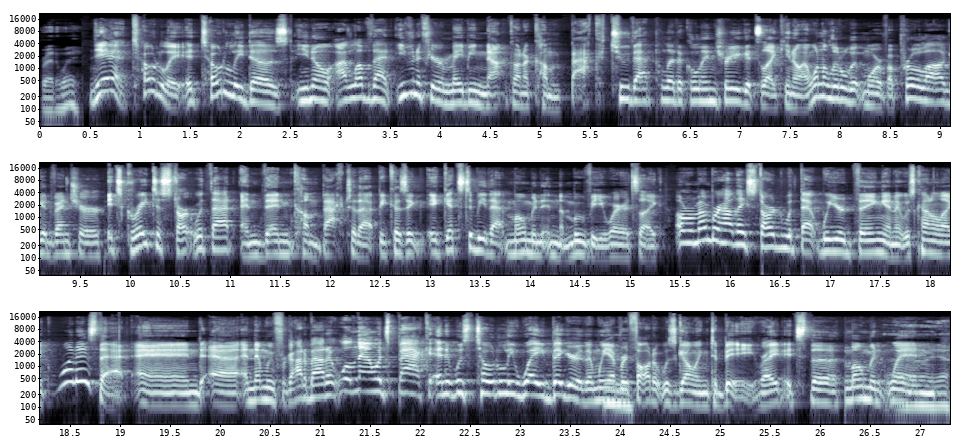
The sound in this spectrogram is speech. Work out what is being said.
right away Yeah, totally. It totally does. You know, I love that. Even if you're maybe not going to come back to that political intrigue, it's like, you know, I want a little bit more of a prologue adventure. It's great to start with that and then come back to that because it, it gets to be that moment in the movie where it's like, oh, remember how they started with that weird thing and it was kind of like, what is that? And uh, and then we forgot about it. Well, now it's back and it was totally way bigger than we ever thought it was going to be, right? It's the moment when yeah.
